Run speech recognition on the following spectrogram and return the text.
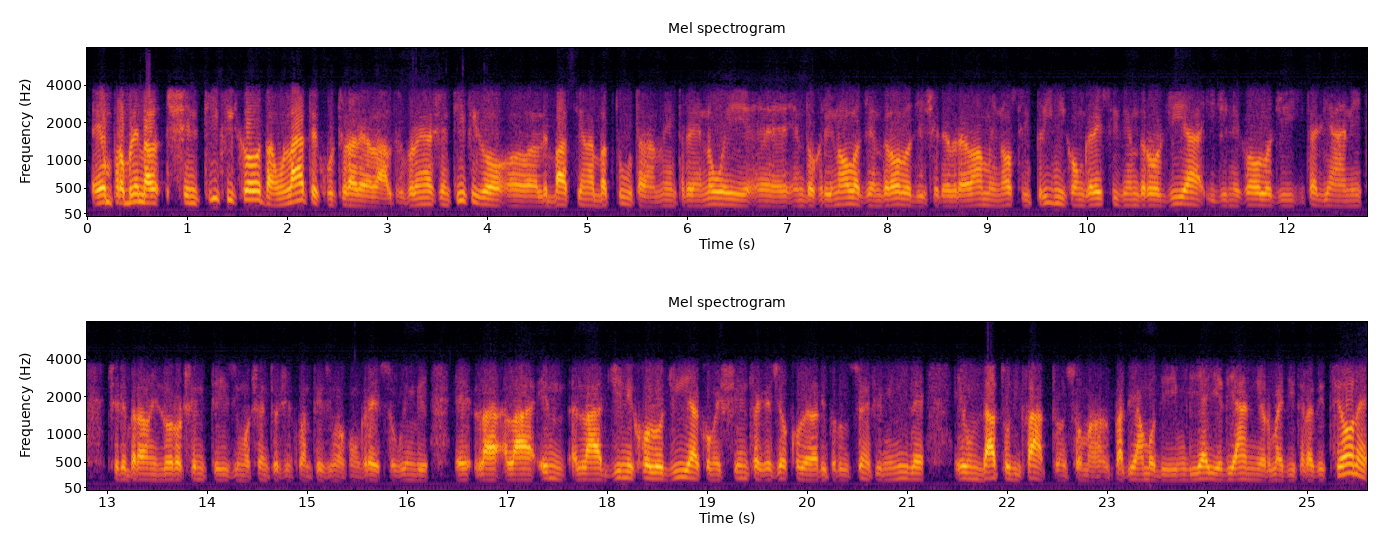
è un problema scientifico da un lato e culturale dall'altro. Il problema scientifico eh, le basti una battuta, mentre noi eh, endocrinologi e andrologi celebravamo i nostri primi congressi di andrologia, i ginecologi italiani celebravano il loro centesimo, centocinquantesimo congresso, quindi eh, la, la, la, ginecologia come scienza che si occupa della riproduzione femminile è un dato di fatto, insomma parliamo di migliaia di anni ormai di tradizione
